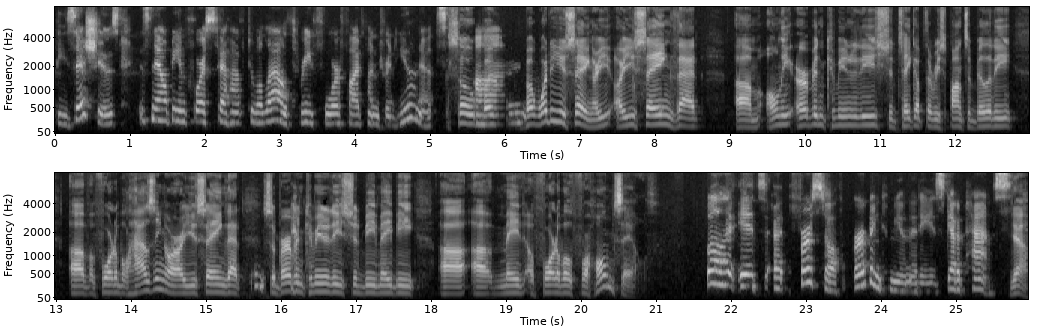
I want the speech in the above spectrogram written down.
these issues is now being forced to have to allow three four five hundred units so but um, but what are you saying? Are you are you saying that um, only urban communities should take up the responsibility of affordable housing? Or are you saying that suburban communities should be maybe uh, uh, made affordable for home sales well, it's uh, first off, urban communities get a pass. Yeah.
